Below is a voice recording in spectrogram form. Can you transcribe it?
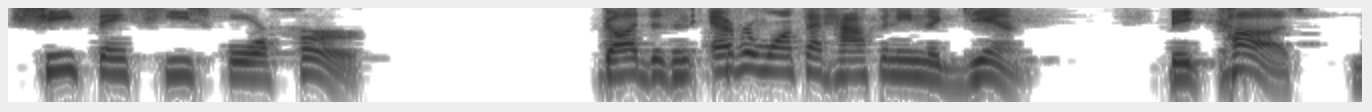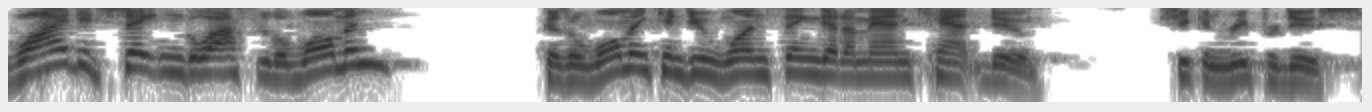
She thinks he's for her. God doesn't ever want that happening again. Because why did Satan go after the woman? Because a woman can do one thing that a man can't do. She can reproduce.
